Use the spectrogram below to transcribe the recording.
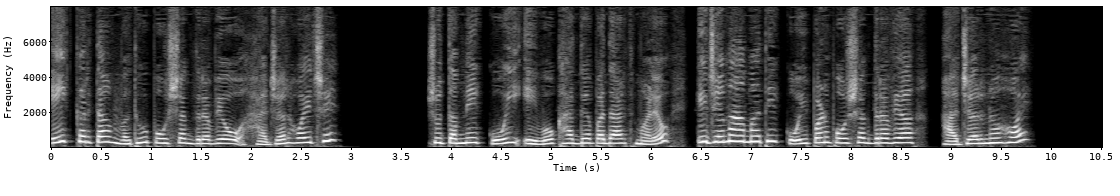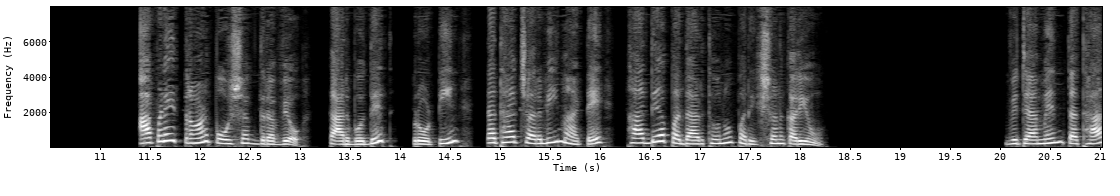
એક કરતાં વધુ પોષક દ્રવ્યો હાજર હોય છે? શું તમને કોઈ એવો ખાદ્ય પદાર્થ મળ્યો કે જેમાં આમાંથી કોઈ પણ પોષક દ્રવ્ય હાજર ન હોય? આપણે ત્રણ પોષક દ્રવ્યો, કાર્બોદિત, પ્રોટીન તથા ચરબી માટે ખાદ્ય પદાર્થોનું પરીક્ષણ કર્યું. વિટામિન તથા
